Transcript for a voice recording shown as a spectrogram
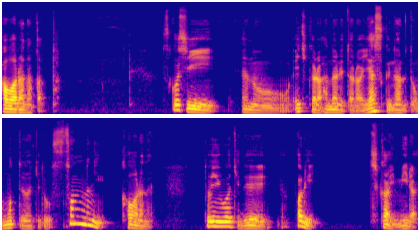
変わらなかった。少しあの駅から離れたら安くなると思ってたけどそんなに変わらない。というわけでやっぱり近い未来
